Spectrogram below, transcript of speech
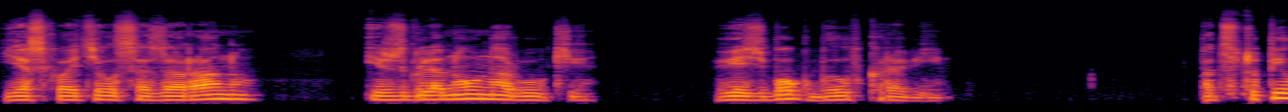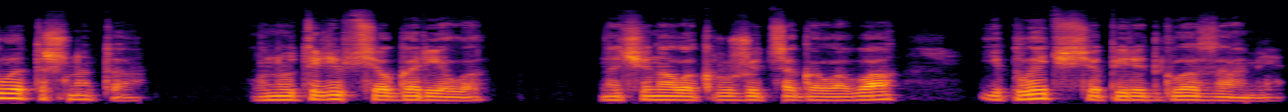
Я схватился за рану и взглянул на руки. Весь бок был в крови. Подступила тошнота. Внутри все горело. Начинала кружиться голова и плыть все перед глазами.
